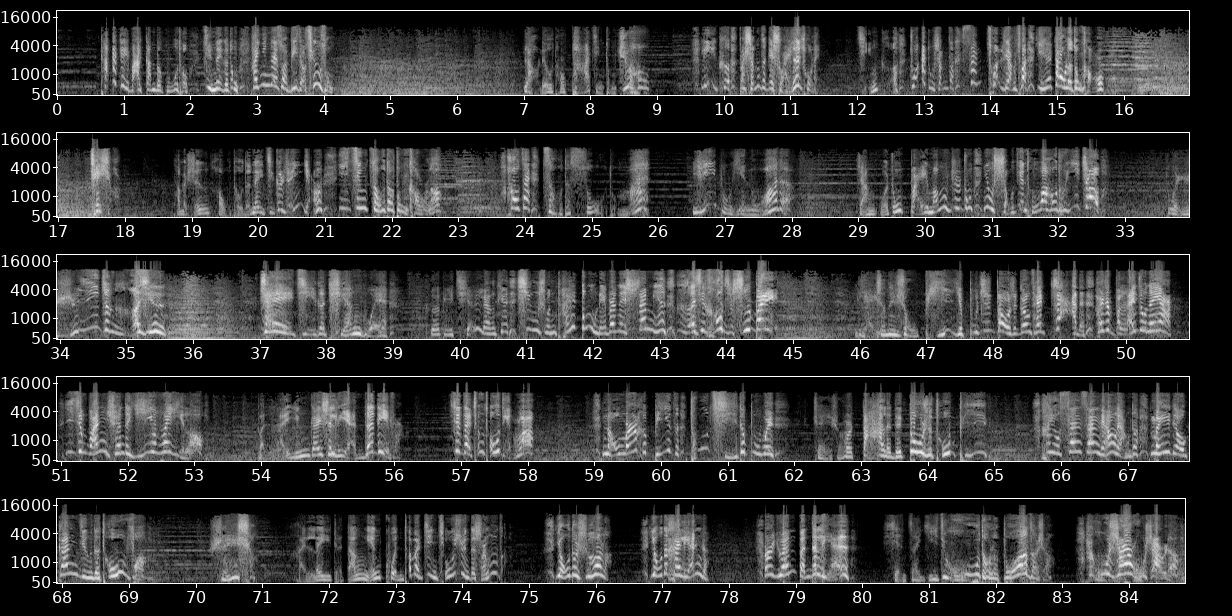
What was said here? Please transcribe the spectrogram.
他这把干巴骨头进那个洞还应该算比较轻松。老刘头爬进洞之后，立刻把绳子给甩了出来。秦葛抓住绳子，三窜两窜也到了洞口。这时候，他们身后头的那几个人影已经走到洞口了。好在走的速度慢，一步一挪的。张国忠百忙之中用手电筒往后头一照，顿时一阵恶心。这几个舔鬼，可比前两天兴顺台洞里边那山民恶心好几十倍。脸上那肉皮也不知道是刚才炸的，还是本来就那样，已经完全的移位了。本来应该是脸的地方，现在成头顶了。脑门和鼻子凸起的部位，这时候耷拉的都是头皮，还有三三两两的没掉干净的头发，身上还勒着当年捆他们进囚训的绳子，有的折了，有的还连着，而原本的脸，现在已经糊到了脖子上，还呼哨呼哨的。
